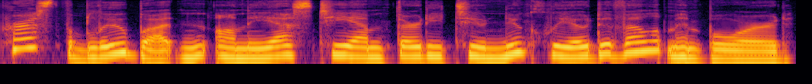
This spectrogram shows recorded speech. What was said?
Press the blue button on the STM32 Nucleo development board,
